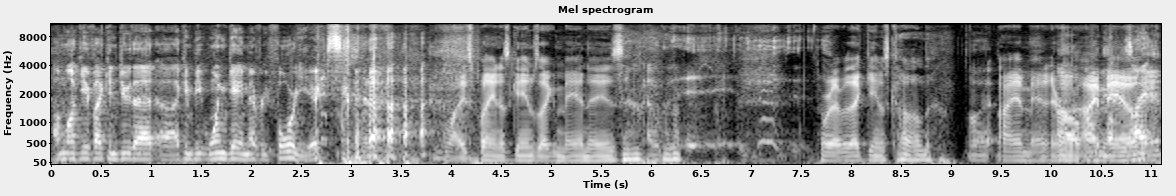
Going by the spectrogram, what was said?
I'm lucky if I can do that. Uh, I can beat one game every four years. While he's playing his games like mayonnaise, or whatever that game's called. What? I am man. Or Oh, I my name is mayo.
